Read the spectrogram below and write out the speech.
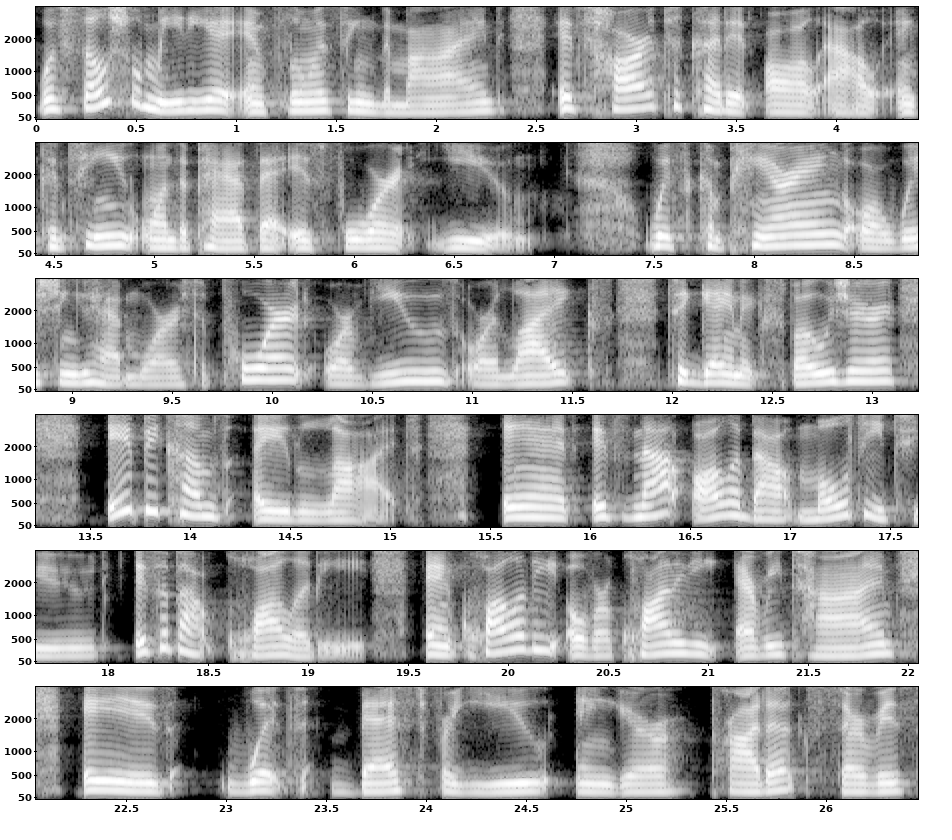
With social media influencing the mind, it's hard to cut it all out and continue on the path that is for you with comparing or wishing you had more support or views or likes to gain exposure, it becomes a lot. And it's not all about multitude. It's about quality and quality over quantity every time is what's best for you in your product, service,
